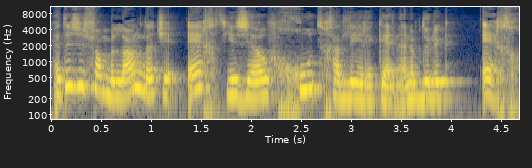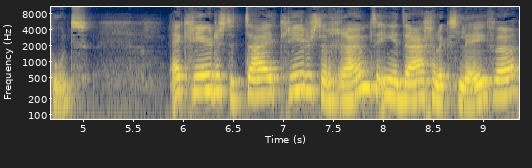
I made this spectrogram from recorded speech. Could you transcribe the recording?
Het is dus van belang dat je echt jezelf goed gaat leren kennen. En dat bedoel ik echt goed. En creëer dus de tijd, creëer dus de ruimte in je dagelijks leven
